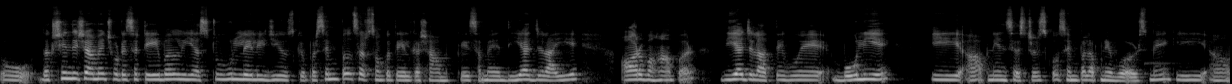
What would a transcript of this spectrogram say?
तो दक्षिण दिशा में छोटे से टेबल या स्टूल ले लीजिए उसके ऊपर सिंपल सरसों का तेल का शाम के समय दिया जलाइए और वहाँ पर दिया जलाते हुए बोलिए कि आपने इंसेस्टर्स को सिंपल अपने वर्ड्स में कि आ,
